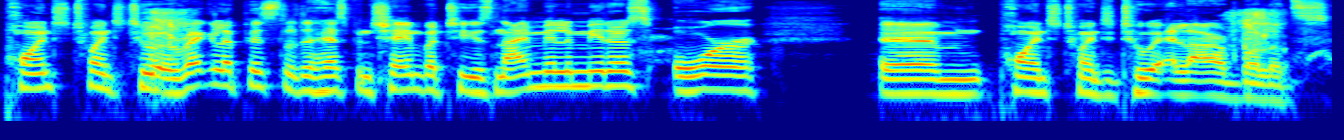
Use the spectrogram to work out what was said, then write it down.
point twenty two. A regular pistol that has been chambered to use nine millimeters, or um, point twenty two LR bullets.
